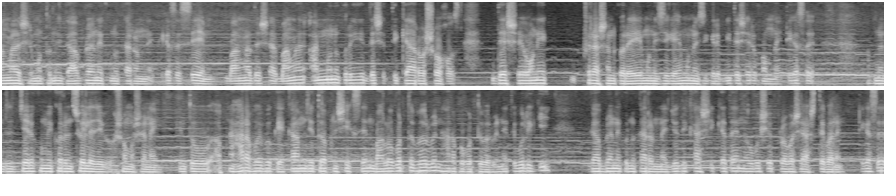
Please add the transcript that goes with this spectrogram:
বাংলাদেশের মতনই ঘাবড়ানোর কোনো কারণ নেই, ঠিক আছে? সেম বাংলাদেশ আর বাংলা আমি মনে করি দেশের থেকে আরও সহজ। দেশে অনেক ফেরাসান করে এমন ইসিকে এমন ইসিকে বিদেশে এরকম নাই, ঠিক আছে? আপনার যেরকমই করেন, চলে যাইব, সমস্যা নাই। কিন্তু আপনি হারাপ হইব কে? কাম যেহেতু আপনি শিখছেন, ভালো করতে পারবেন, হারাপও করতে পারবেন। এতে বলি কি, ঘাবড়ানোর কোনো কারণ নাই। যদি কাজ শিক্ষা দেন, অবশ্যই প্রবাসে আসতে পারেন, ঠিক আছে?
